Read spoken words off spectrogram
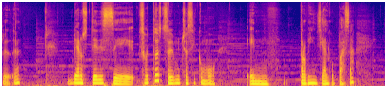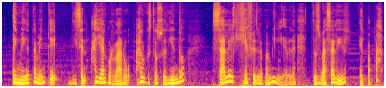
¿verdad? Vean ustedes, eh, sobre todo esto se ve mucho así como en provincia algo pasa, e inmediatamente dicen, hay algo raro, algo está sucediendo, sale el jefe de la familia, ¿verdad? Entonces va a salir el papá,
